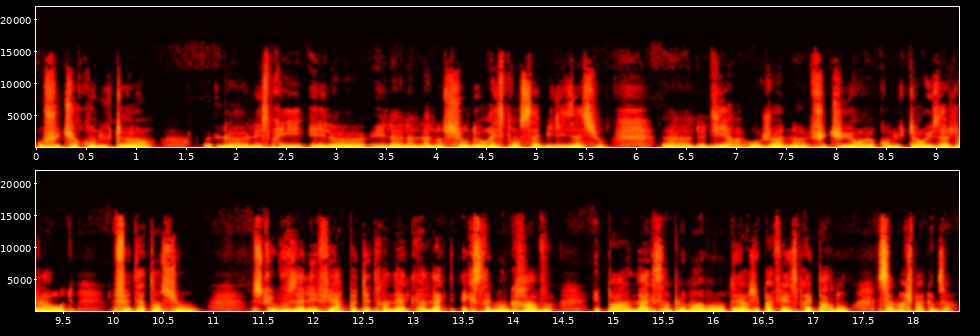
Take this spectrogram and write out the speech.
aux futurs conducteurs l'esprit et, le, et la, la, notion de responsabilisation, euh, de dire aux jeunes futurs conducteurs usage de la route, faites attention, ce que vous allez faire peut être un acte, un acte extrêmement grave et pas un acte simplement involontaire, j'ai pas fait exprès, pardon, ça marche pas comme ça.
